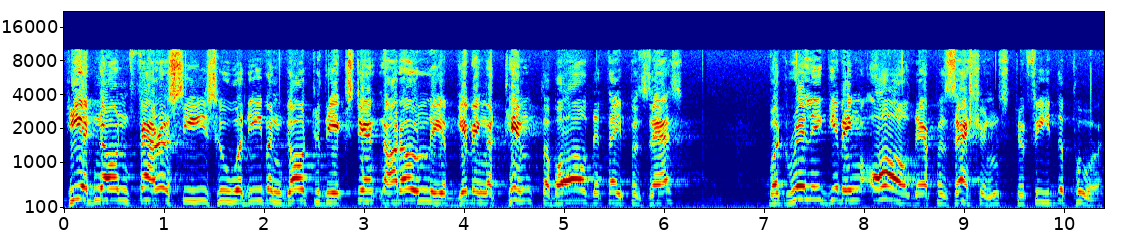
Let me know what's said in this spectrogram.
He had known Pharisees who would even go to the extent not only of giving a tenth of all that they possessed, but really giving all their possessions to feed the poor.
